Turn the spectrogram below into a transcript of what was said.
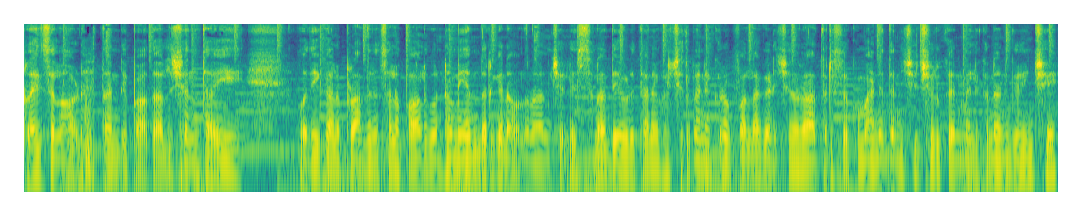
ప్రైజ్ లాడ్ తండ్రి పాదాల చెంత ఈ ఉదయకాల ప్రార్థనలో పాల్గొంటాం మీ అందరికీ నా వందనాలు చెల్లిస్తున్నా. దేవుడు తన ఉచితమైన కృప వల్ల గడిచిన రాత్రి సుఖమాన్ని ధనించి చురుకని మెలుకునని గురించి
